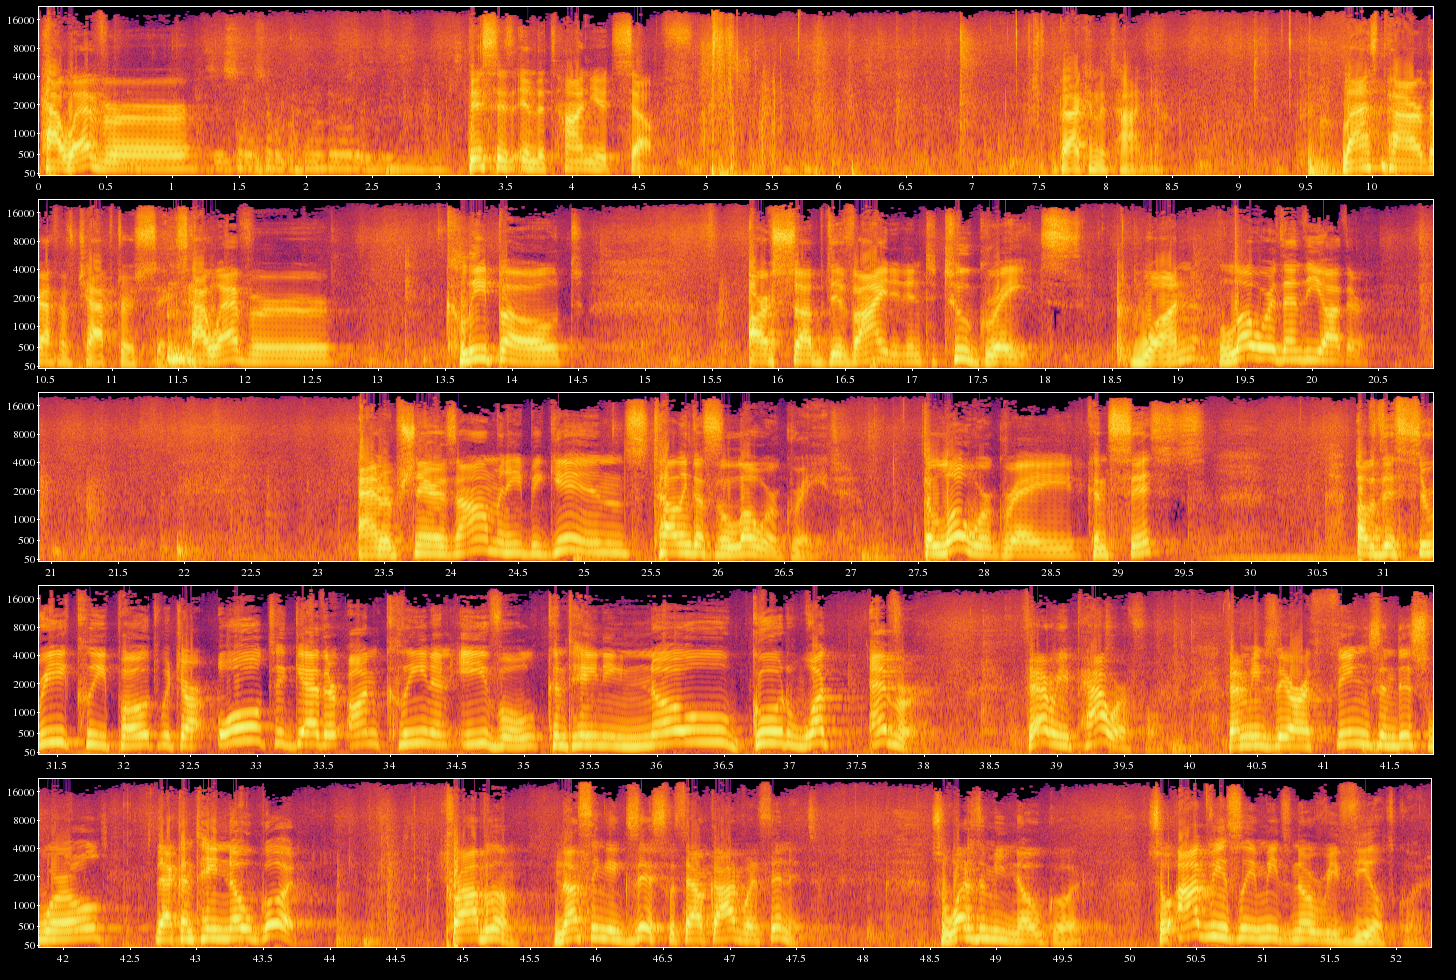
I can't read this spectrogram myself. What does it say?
However, Is this also in the handout or the? this is in the Tanya itself. Back in the Tanya. Last paragraph of chapter 6. However, Klipot are subdivided into two grades, one lower than the other. And Reb Shneur Zalman, he begins telling us the lower grade. The lower grade consists of the three klipot, which are altogether unclean and evil, containing no good whatever. Very powerful. That means there are things in this world that contain no good. Problem. Nothing exists without God within it. So what does it mean, no good? So obviously it means no revealed good.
